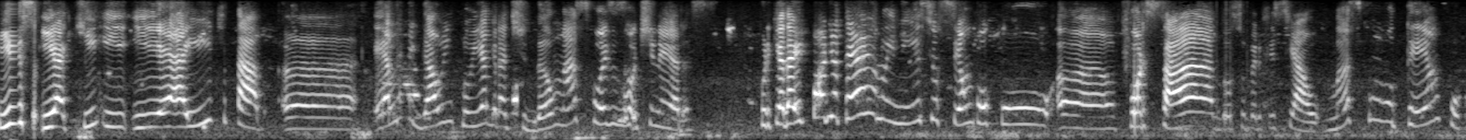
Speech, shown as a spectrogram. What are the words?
isso, e aqui, e, e é aí que tá. Uh, é legal incluir a gratidão nas coisas rotineiras. Porque daí pode até no início ser um pouco uh, forçado, superficial, mas com o tempo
